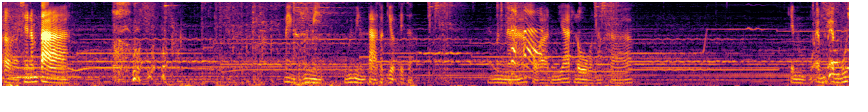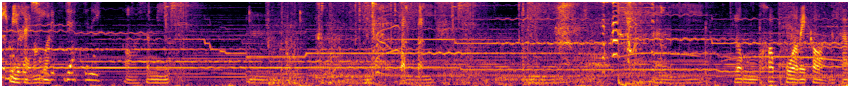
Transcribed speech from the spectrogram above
เออใช้น้ำตา แม่งผมไม่มีผมไม่มีน้ำตาสักหยดไอ้สัสมึงนะ ขออนุญาตโลก่อนนะครับเอ็มเอ็มเอ็มบุชมีใครบ้างวะ อ๋อ สมิธ ลงครอบครัวไปก่อนนะครับ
